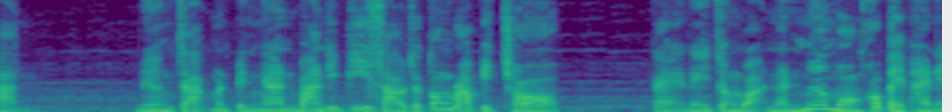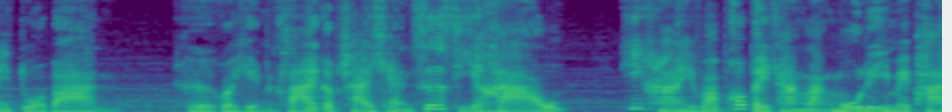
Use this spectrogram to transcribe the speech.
าน เนื่องจากมันเป็นงานบ้านที่พี่สาวจะต้องรับผิดชอบ แต่ในจังหวะนั้นเมื่อมองเข้าไปภายในตัวบ้าน เธอก็เห็นคล้ายกับชายแขนเสื้อสีขาว ที่หายวับเข้าไปทางหลังมูลี่ไม้ไผ่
